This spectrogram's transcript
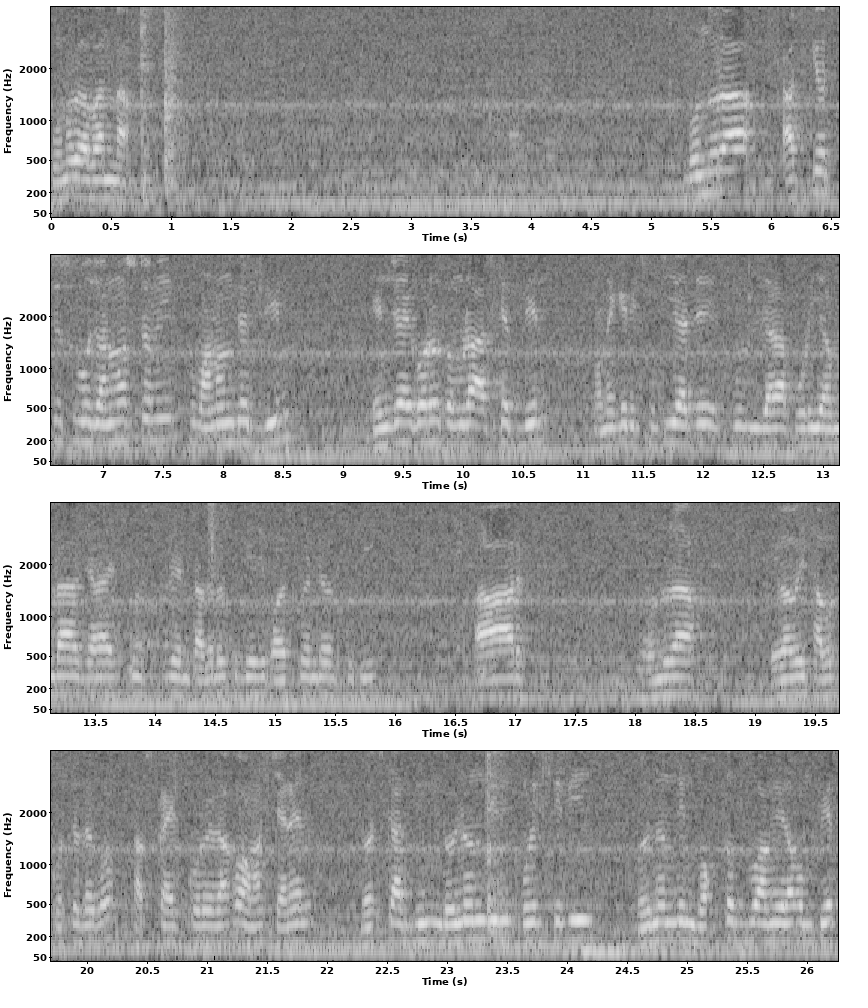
কোনো ব্যাপার না। বন্ধুরা আজকে হচ্ছে শুভ জন্মাষ্টমী খুব আনন্দের দিন। এনজয় করো তোমরা আজকের দিন। অনেকেরই ছুটি আছে স্কুল যারা পড়ি আমরা যারা স্কুল স্টুডেন্ট তাদেরও ছুটি আছে কলেজ স্টুডেন্টেরও ছুটি। আর বন্ধুরা এভাবেই সাপোর্ট করতে থাকো সাবস্ক্রাইব করে রাখো আমার চ্যানেল রোজকার দিন দৈনন্দিন পরিস্থিতি দৈনন্দিন বক্তব্য আমি এরকম পেশ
